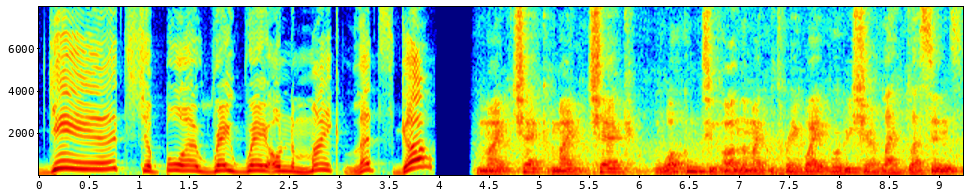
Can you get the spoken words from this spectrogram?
Yeah, it's your boy Ray Ray on the mic. Let's go. Mic check, mic check. Welcome to On the Mic with Ray White, where we share life lessons,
